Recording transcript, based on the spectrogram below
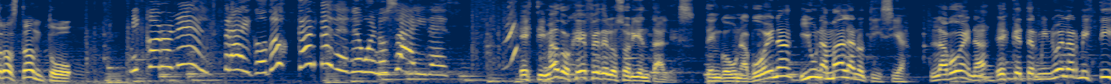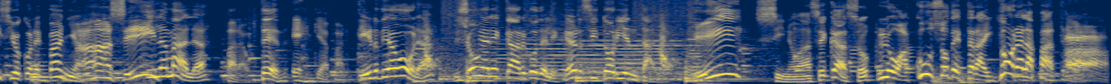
Mientras tanto, ¡Mi coronel! Traigo dos cartas desde Buenos Aires. Estimado jefe de los orientales, tengo una buena y una mala noticia. La buena es que terminó el armisticio con España. ¿Ah, sí? Y la mala, para usted, es que a partir de ahora yo me haré cargo del ejército oriental. ¿Y? Si no hace caso, lo acuso de traidor a la patria.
